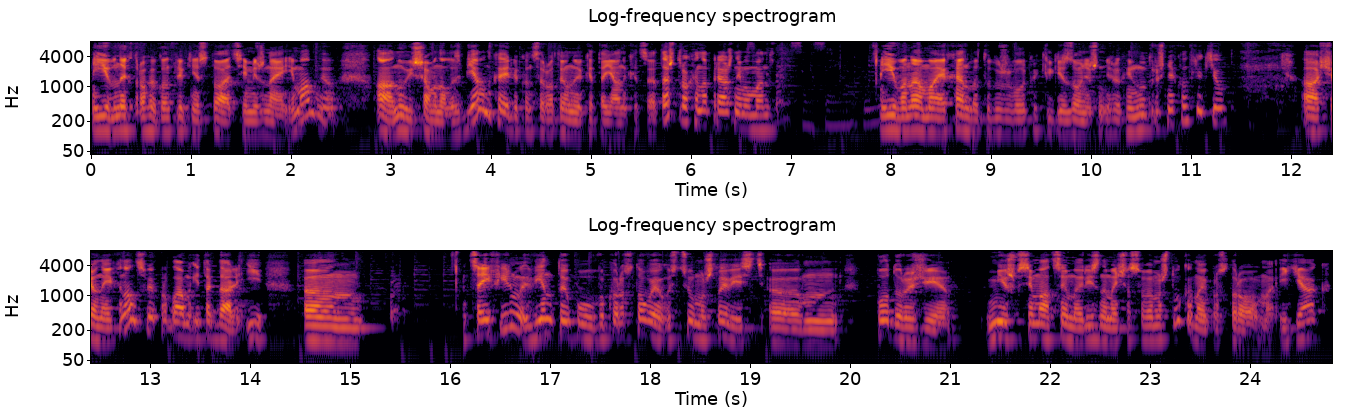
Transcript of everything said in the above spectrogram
І в них трохи конфліктні ситуації між нею і мамою. А, ну і ще вона лесбіянка і для консервативної китаянки це теж трохи напряжний момент. І вона має хендлити дуже велику кількість зовнішніх і внутрішніх конфліктів, а ще в неї фінансові проблеми і так далі. І ем, цей фільм він, типу, використовує ось цю можливість ем, подорожі між всіма цими різними часовими штуками і просторовими, як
